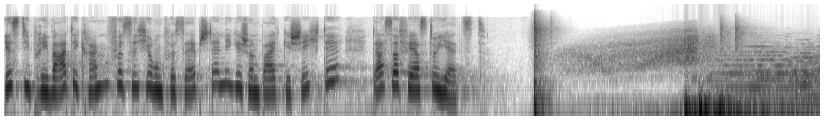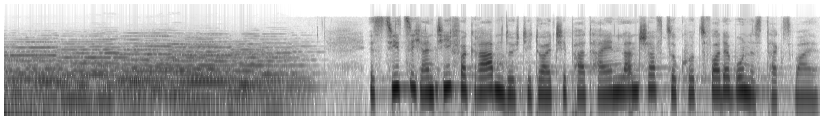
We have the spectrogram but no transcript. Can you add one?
Ist die private Krankenversicherung für Selbstständige schon bald Geschichte? Das erfährst du jetzt. Es zieht sich ein tiefer Graben durch die deutsche Parteienlandschaft so kurz vor der Bundestagswahl.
